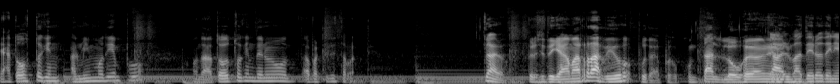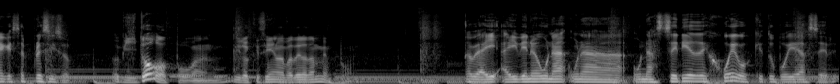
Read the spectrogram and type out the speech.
Ya todos toquen al mismo tiempo, onda, todos toquen de nuevo a partir de esta parte. Claro, Pero si te queda más rápido, puta, pues juntarlo, weón. claro, el batero tenía que ser preciso. Y todos, pues. Y los que siguen al batero también, pues. ahí, ahí viene una, una, una serie de juegos que tú podías hacer.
